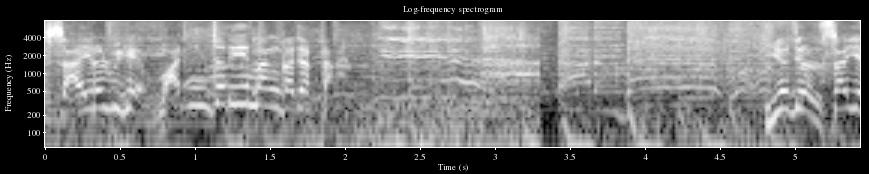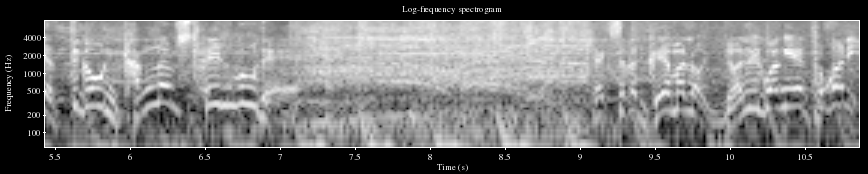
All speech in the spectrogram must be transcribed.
싸이를 위해 완전히 망가졌다. 이어지는 싸이의 뜨거운 강남 스타일 무대. 객석은 그야말로 열광의 도가니.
